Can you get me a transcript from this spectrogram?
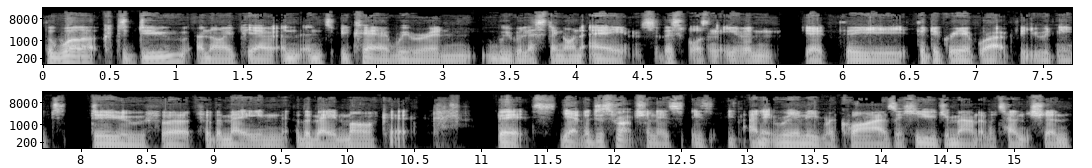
the work to do an IPO, and, and to be clear, we were in we were listing on AIM, so this wasn't even you know, the the degree of work that you would need to do for for the main the main market. But yeah, the disruption is, is, and it really requires a huge amount of attention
